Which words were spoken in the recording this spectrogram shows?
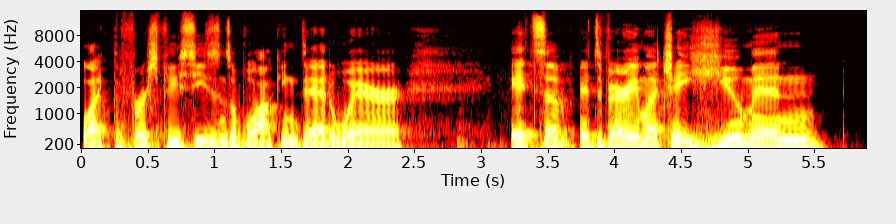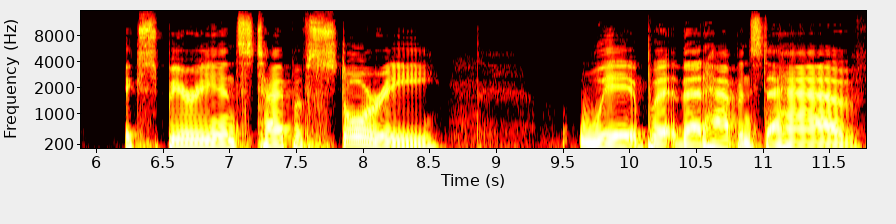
like the first few seasons of Walking Dead, where it's a it's very much a human experience type of story, with but that happens to have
